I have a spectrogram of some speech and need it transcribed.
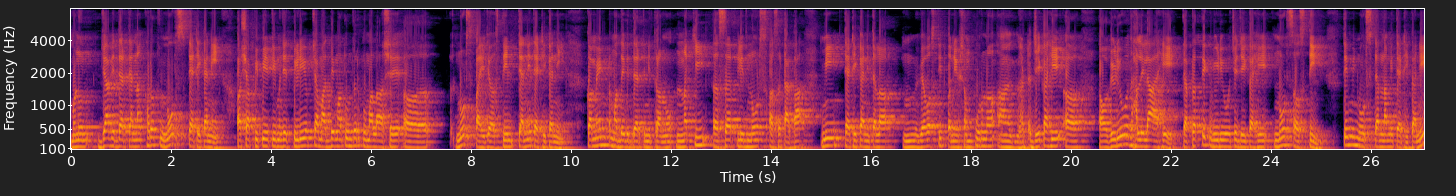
म्हणून ज्या विद्यार्थ्यांना खरंच नोट्स त्या ठिकाणी अशा पी पी टी म्हणजे पी डी एफच्या माध्यमातून जर तुम्हाला असे नोट्स पाहिजे असतील त्यांनी त्या ठिकाणी कमेंटमध्ये विद्यार्थी मित्रांनो नक्की सर प्लीज नोट्स असं टाका. मी त्या ठिकाणी त्याला व्यवस्थितपणे संपूर्ण घट जे काही व्हिडिओ झालेला आहे त्या प्रत्येक व्हिडिओचे जे काही नोट्स असतील ते मी नोट्स त्यांना मी त्या ठिकाणी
